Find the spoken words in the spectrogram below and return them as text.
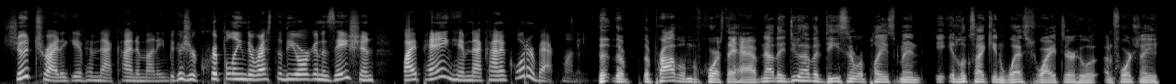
should try to give him that kind of money because you're crippling the rest of the organization by paying him that kind of quarterback money. The the, the problem, of course, they have now. They do have a decent replacement. It, it looks like in Wes Schweitzer, who unfortunately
